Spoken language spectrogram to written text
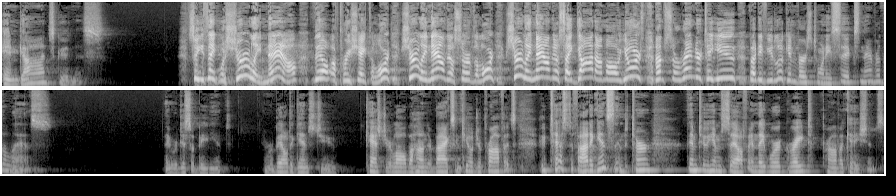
in God's goodness. So you think, well, surely now they'll appreciate the Lord. Surely now they'll serve the Lord. Surely now they'll say, God, I'm all yours. I'm surrendered to you. But if you look in verse 26, nevertheless, they were disobedient and rebelled against you, cast your law behind their backs, and killed your prophets who testified against them to turn them to himself. And they were great provocations,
